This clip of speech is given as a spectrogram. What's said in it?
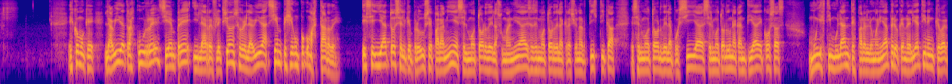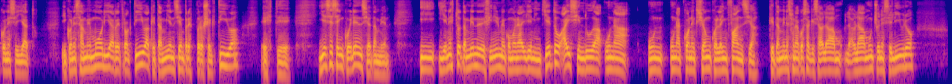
Es como que la vida transcurre siempre y la reflexión sobre la vida siempre llega un poco más tarde ese hiato es el que produce para mí, es el motor de las humanidades, es el motor de la creación artística, es el motor de la poesía, es el motor de una cantidad de cosas muy estimulantes para la humanidad, pero que en realidad tienen que ver con ese hiato y con esa memoria retroactiva que también siempre es proyectiva, este, y es esa incoherencia también. Y, en esto también de definirme como alguien inquieto, hay sin duda una, una conexión con la infancia, que también es una cosa que se hablaba, hablaba mucho en ese libro,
